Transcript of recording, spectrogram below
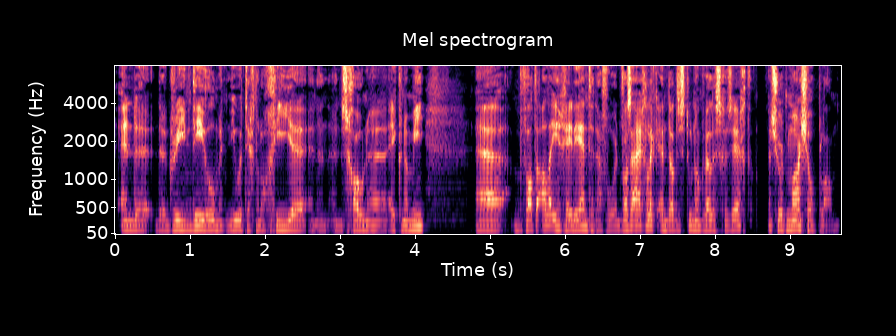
En de, de Green Deal met nieuwe technologieën en een, een schone economie. Eh bevatte alle ingrediënten daarvoor. Het was eigenlijk, en dat is toen ook wel eens gezegd, een soort Marshallplan.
